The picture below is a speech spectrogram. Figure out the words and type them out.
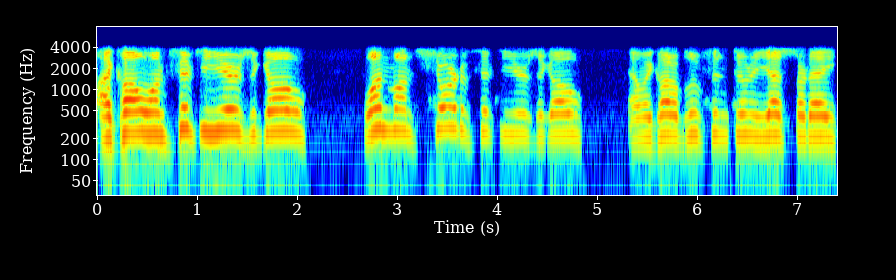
I caught one 50 years ago, one month short of 50 years ago, and we caught a bluefin tuna yesterday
